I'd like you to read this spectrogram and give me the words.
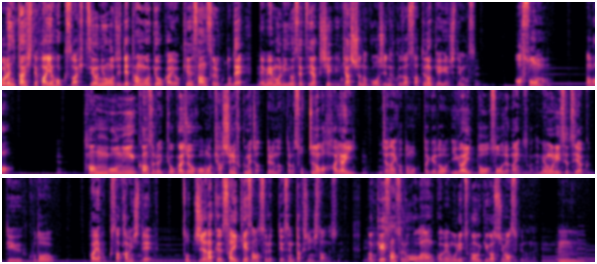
これに対して Firefox は必要に応じて単語境界を計算することで、メモリーを節約し、キャッシュの更新の複雑さっていうのを軽減しています。あ、そうなのなんか、単語に関する境界情報もキャッシュに含めちゃってるんだったら、そっちの方が早いんじゃないかと思ったけど、意外とそうじゃないんですかね。メモリー節約っていうことを Firefox は加味して、そっちじゃなくて再計算するっていう選択肢にしたんですね。計算する方がなんかメモリ使う気がしますけどね。うん。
